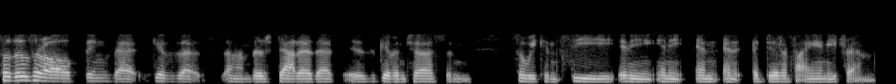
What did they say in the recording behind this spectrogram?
so those are all things that gives us um, there's data that is given to us and so we can see any any and, and identify any trends.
